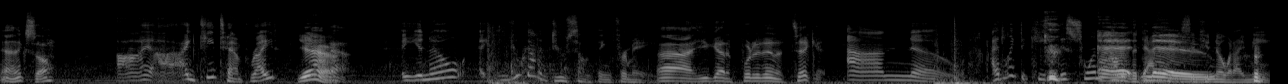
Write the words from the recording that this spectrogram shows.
Yeah, I think so. I, IT temp, right? Yeah. Yeah. You know, you gotta do something for me. Ah, you gotta put it in a ticket. Uh, no. I'd like to keep this one out of the database, if you know what I mean.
